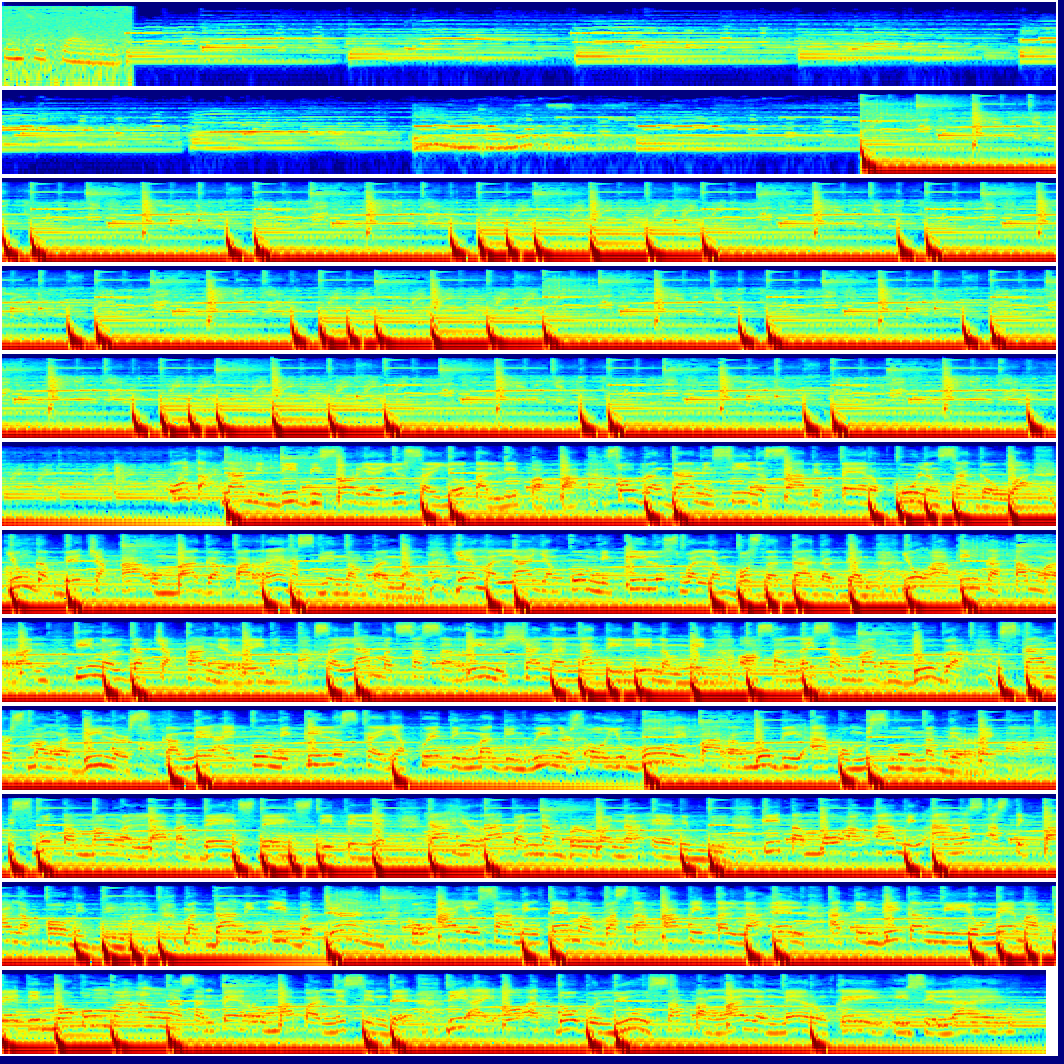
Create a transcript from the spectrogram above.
Sensor Challenge. Utak namin di bisorya yung sa'yo talipa pa Sobrang daming sinasabi pero kulang sa gawa. Yung gabi tsaka umaga parehas ginampanan. Yeah malayang kumikilos walang boss na dadagan. Yung aking katamaran hinold up tsaka ni raid Salamat sa sarili siya na natili na made. O sanay sa maduduga. Scammers mga dealers Kami ay kumikilos kaya pwedeng maging winners. O yung buhay parang movie ako mismo nagdirect. Smooth ang mga lakad, dehins, dehins, di pilit Kahirapan number one na enemy. Kita mo ang aming angas, astig pa na comedy. Madaming iba dyan Kung ayaw sa aming tema Basta capital na L. At hindi kami yung mema Pwede mo kong maangasan Pero mapanis hindi. D-I-O at W Sa pangalan merong K Easy life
